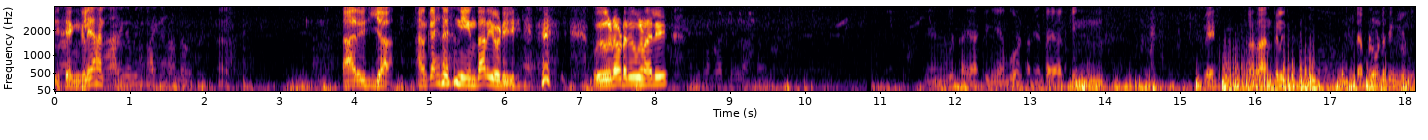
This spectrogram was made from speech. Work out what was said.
ഈ സെങ്കിളി ആര്? ഇയ്യാ. അനക്കതിന് നീന്താ അറിയോടി? വീട് അവിടെ വീണാൽ ഞങ്ങൾ കയാക്കിങ് ചെയ്യാൻ പോകണ്ട കയാക്കിങ് അല്ലേ ആ സാധനത്തിൽ ഡബിളും ഉണ്ട് സിംഗിളും ഉണ്ട്.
